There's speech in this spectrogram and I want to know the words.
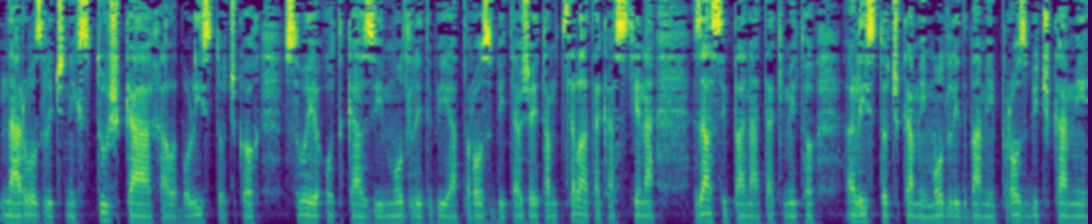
na rozličných stužkách alebo listočkoch svoje odkazy, modlitby a prosby. Takže je tam celá taká stena zasypaná takýmito listočkami, modlitbami, prosbičkami,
